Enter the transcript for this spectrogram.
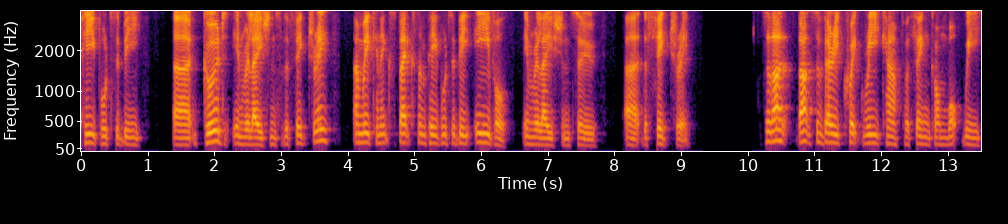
people to be uh, good in relation to the fig tree, and we can expect some people to be evil in relation to uh, the fig tree. So that, that's a very quick recap, I think, on what we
